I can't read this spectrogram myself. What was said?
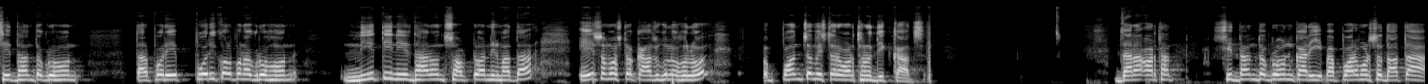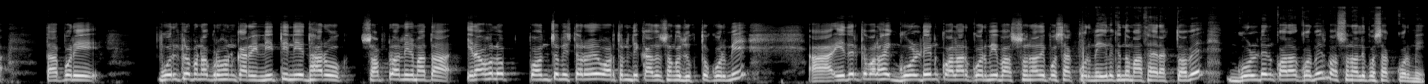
সিদ্ধান্ত গ্রহণ, তারপরে পরিকল্পনা গ্রহণ নীতি নির্ধারণ সফটওয়্যার নির্মাতা। এই সমস্ত কাজগুলো হলো পঞ্চম স্তরের অর্থনৈতিক কাজ। যারা অর্থাৎ সিদ্ধান্ত গ্রহণকারী বা পরামর্শদাতা, তারপরে পরিকল্পনা গ্রহণকারী, নীতি নির্ধারক, সফটওয়্যার নির্মাতা, এরা হলো পঞ্চম স্তরের অর্থনৈতিক কাজের সঙ্গে যুক্ত কর্মী। আর এদেরকে বলা হয় গোল্ডেন কলার কর্মী বা সোনালী পোশাক কর্মী। এগুলো কিন্তু মাথায় রাখতে হবে। গোল্ডেন কলার কর্মী বা সোনালী পোশাক কর্মী।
